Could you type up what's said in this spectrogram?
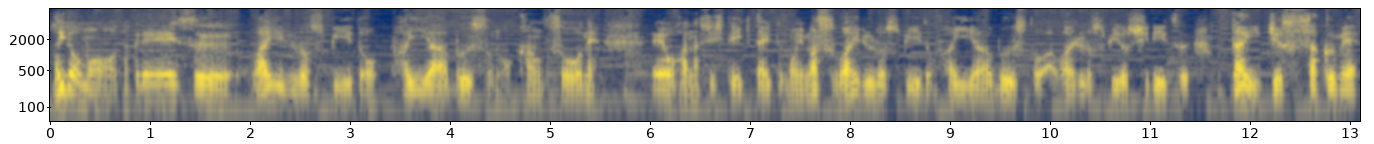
はいどうも、タクです。ワイルドスピード、ファイヤーブーストの感想をね、えー、お話ししていきたいと思います。ワイルドスピード、ファイヤーブーストは、ワイルドスピードシリーズ第10作目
